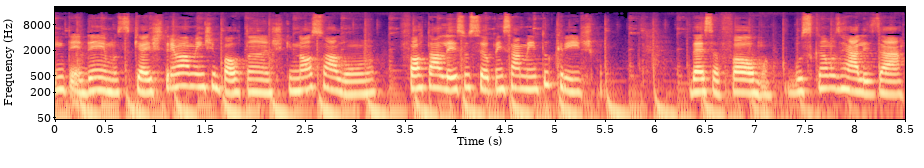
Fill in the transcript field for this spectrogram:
Entendemos que é extremamente importante que nosso aluno fortaleça o seu pensamento crítico. Dessa forma, buscamos realizar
